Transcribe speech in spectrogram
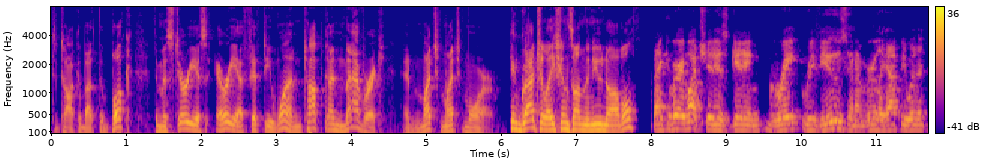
to talk about the book, the mysterious Area 51, Top Gun Maverick, and much, much more. Congratulations on the new novel. Thank you very much. It is getting great reviews, and I'm really happy with it.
